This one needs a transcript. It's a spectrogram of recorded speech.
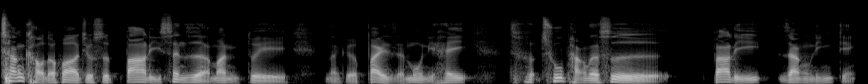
参考的话就是巴黎圣日耳曼对那个拜仁慕尼黑，出出盘的是巴黎让零点。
